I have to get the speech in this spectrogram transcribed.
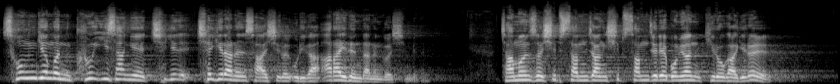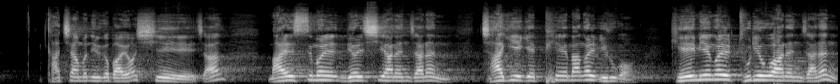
성경은 그 이상의 책이 라는 사실을 우리가 알아야 된다는 것입니다. 잠언서 13장 13절에 보면 기록하기를 같이 한번 읽어봐요. 시작. 말씀을 멸시하는 자는 자기에게 폐망을 이루고 계명을 두려워하는 자는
